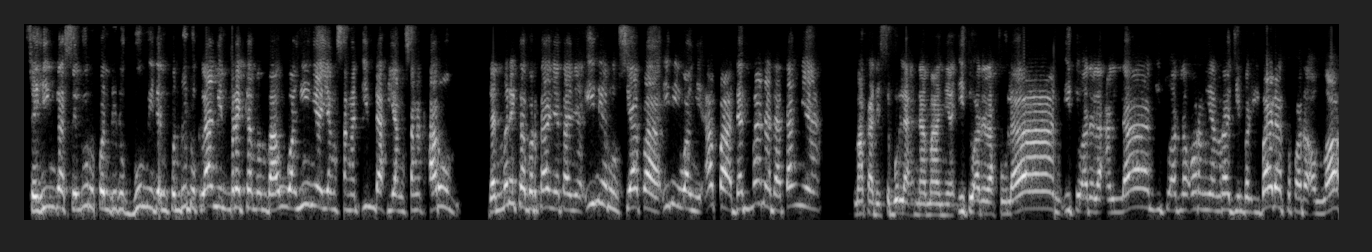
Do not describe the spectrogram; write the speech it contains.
sehingga seluruh penduduk bumi dan penduduk langit mereka membau wanginya yang sangat indah, yang sangat harum. Dan mereka bertanya-tanya, ini ruh siapa? Ini wangi apa? Dan mana datangnya? Maka disebutlah namanya itu adalah fulan, itu adalah alan, itu adalah orang yang rajin beribadah kepada Allah,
